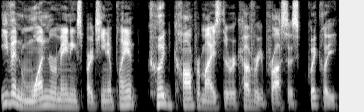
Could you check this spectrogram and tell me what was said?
Even one remaining Spartina plant could compromise the recovery process quickly,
